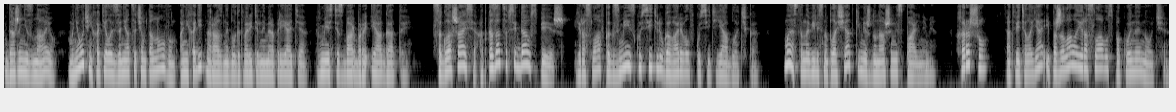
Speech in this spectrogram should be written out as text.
Даже не знаю. Мне очень хотелось заняться чем-то новым, а не ходить на разные благотворительные мероприятия вместе с Барбарой и Агатой. «Соглашайся, отказаться всегда успеешь». Ярослав, как змей-искуситель, уговаривал вкусить яблочко. Мы остановились на площадке между нашими спальнями. «Хорошо», — ответила я и пожелала Ярославу спокойной ночи.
